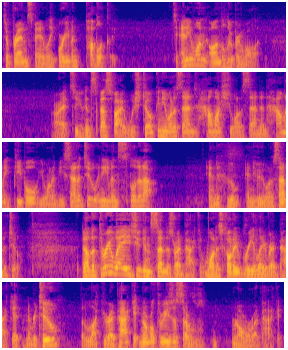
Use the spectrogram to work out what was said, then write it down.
to friends, family, or even publicly to anyone on the Loopring wallet. All right, so you can specify which token you want to send, how much you want to send, and how many people you want to be sent it to, and even split it up and who and who you want to send it to. Now, the three ways you can send this red packet. One is called a relay red packet. Number two, the lucky red packet. Number three is just a normal red packet.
